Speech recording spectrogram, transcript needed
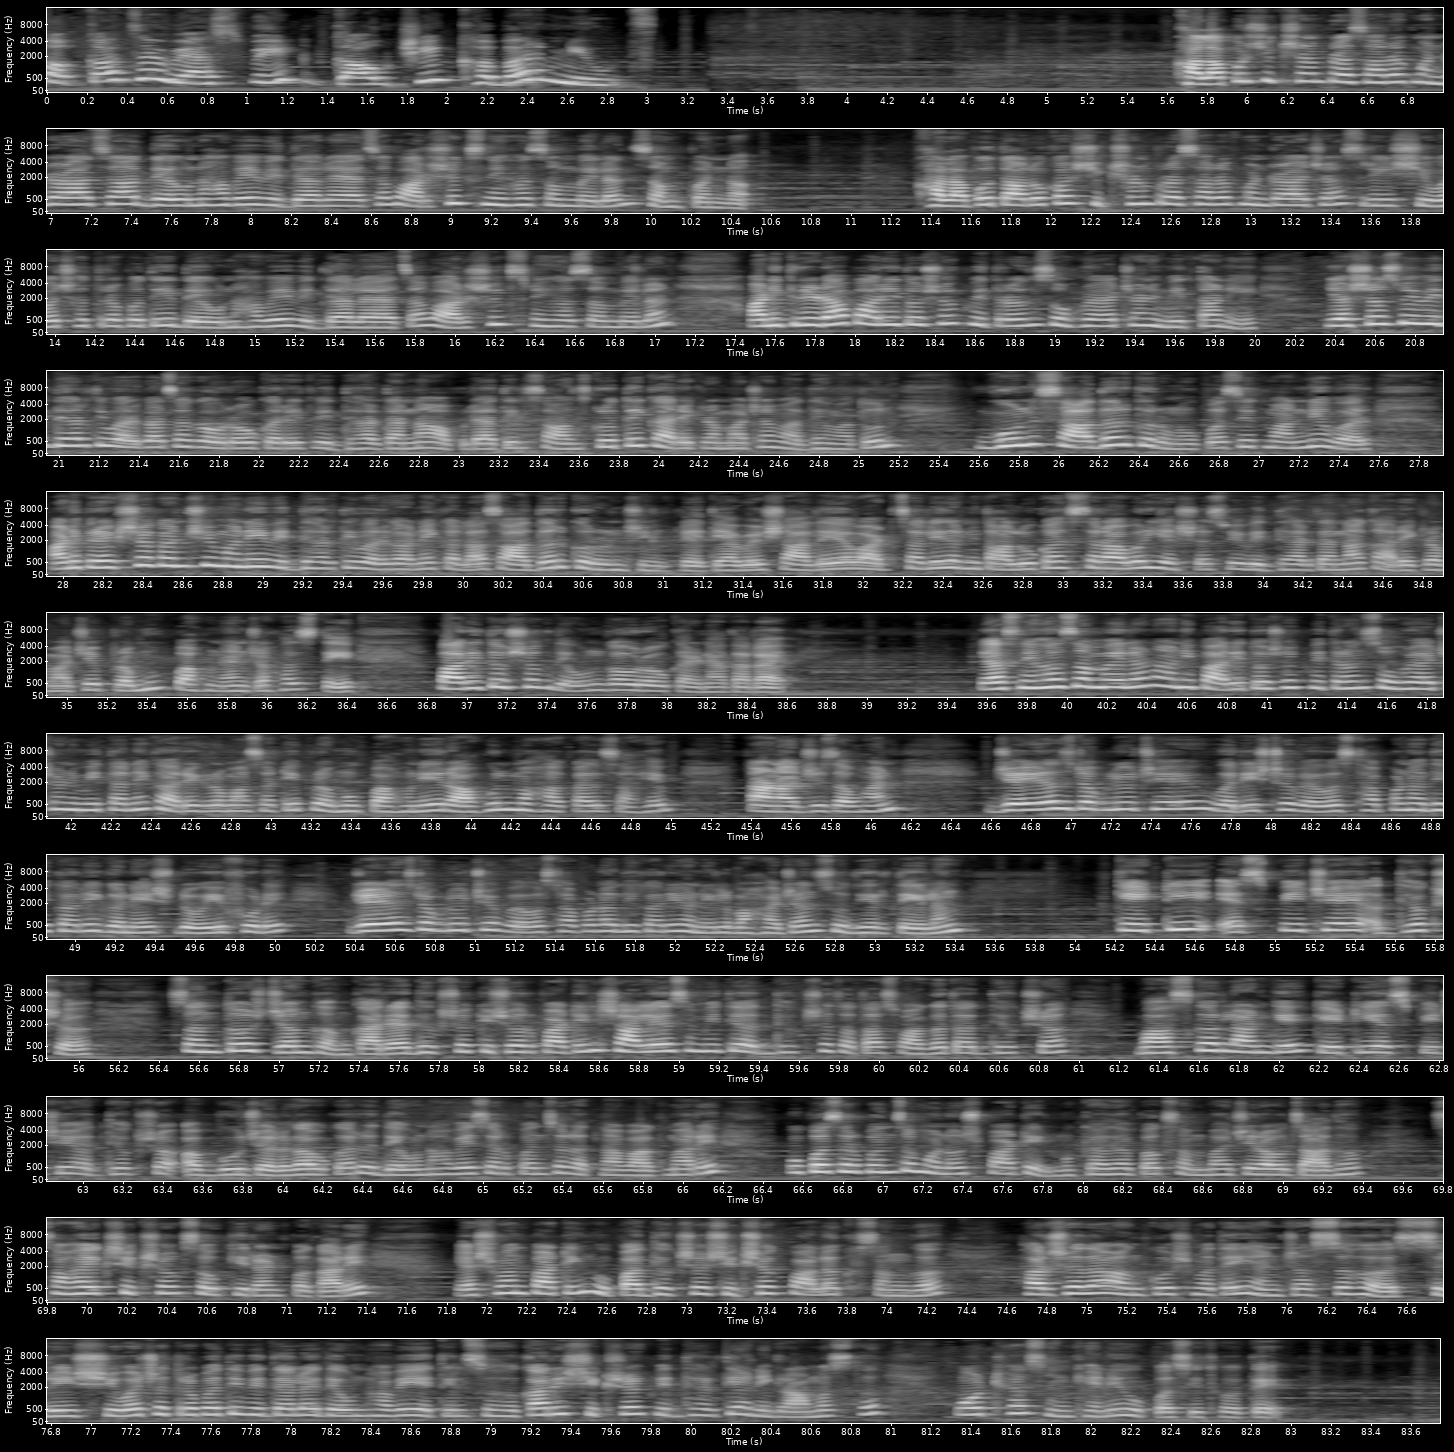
हक्काचे व्यासपीठ गावची खबर न्यूज. खालापूर शिक्षण प्रसारक मंडळाचा देवनावे विद्यालयाचं वार्षिक स्नेहसंमेलन संपन्न खालापूर तालुका शिक्षण प्रसारक मंडळाच्या श्री शिवछत्रपती देवन्हावे विद्यालयाचा वार्षिक स्नेहसंमेलन आणि क्रीडा पारितोषिक वितरण सोहळ्याच्या निमित्ताने यशस्वी विद्यार्थी वर्गाचा गौरव करीत विद्यार्थ्यांना आपल्यातील सांस्कृतिक कार्यक्रमाच्या माध्यमातून गुण सादर करून उपस्थित मान्यवर आणि प्रेक्षकांची मने विद्यार्थी वर्गाने कला सादर करून जिंकले त्यावेळी शालेय वाटचालीत आणि तालुका स्तरावर यशस्वी विद्यार्थ्यांना कार्यक्रमाचे प्रमुख पाहुण्यांच्या हस्ते पारितोषिक देऊन गौरव करण्यात आला आहे या स्नेहसंमेलन आणि पारितोषिक वितरण सोहळ्याच्या निमित्ताने कार्यक्रमासाठी प्रमुख पाहुणे राहुल महाकाल साहेब तानाजी चव्हाण जे एस डब्ल्यूचे वरिष्ठ व्यवस्थापन अधिकारी गणेश डोईफोडे जे एस डब्ल्यूचे व्यवस्थापन अधिकारी Anil Mahajan Sudhir Telang K T S पीचे अध्यक्ष संतोष जंगम कार्याध्यक्ष किशोर पाटील शालेय समिती अध्यक्ष तथा स्वागत अध्यक्ष Bhaskar Landge K T S पीचे अध्यक्ष अब्बू जलगावकर देवनावे सरपंच रत्ना वाघमारे उपसरपंच मनोज पाटील मुख्याध्यापक संभाजीराव जाधव सहाय्यक शिक्षक सौ किरण पगारे यशवंत पाटील उपाध्यक्ष शिक्षक पालक संघ हर्षदा अंकुश मते यांच्यासह श्री शिवछत्रपती विद्यालय देवनावे येथील सहकारी शिक्षक विद्यार्थी आणि ग्रामस्थ मोठ्या संख्येने उपस्थित होते.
